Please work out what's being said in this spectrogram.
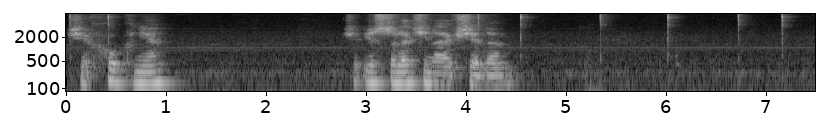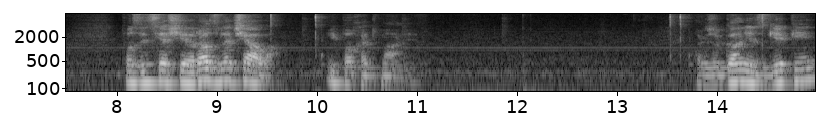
się huknie, się, jeszcze leci na F7. Pozycja się rozleciała i po hetmanie. Także goniec G5,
